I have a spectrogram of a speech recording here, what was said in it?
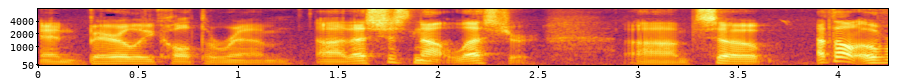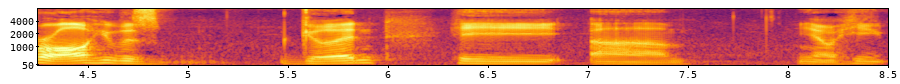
and barely caught the rim. Uh, that's just not Lester. Um, so I thought overall he was good. He, um, you know, he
